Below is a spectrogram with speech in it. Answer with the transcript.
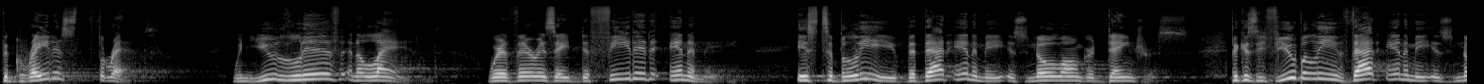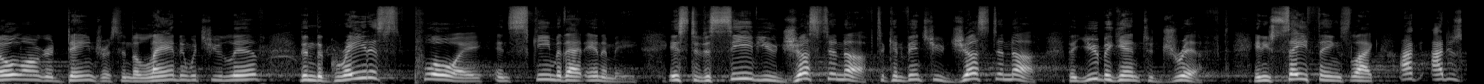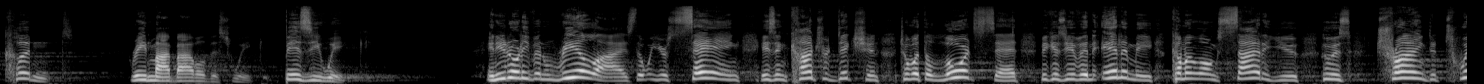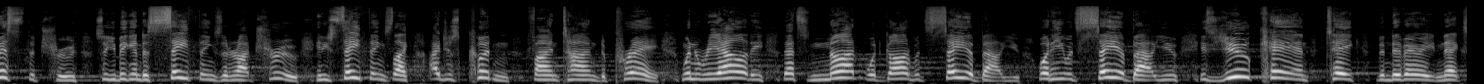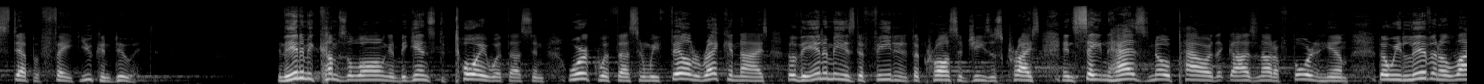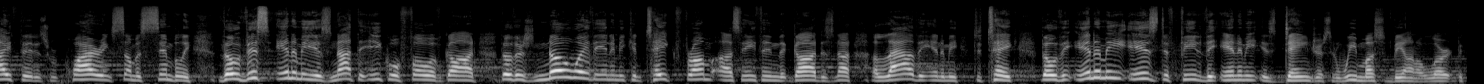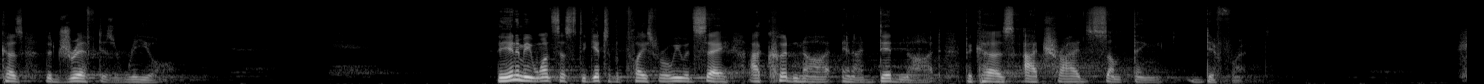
The greatest threat when you live in a land where there is a defeated enemy is to believe that that enemy is no longer dangerous. Because if you believe that enemy is no longer dangerous in the land in which you live, then the greatest ploy and scheme of that enemy is to deceive you just enough, to convince you just enough that you begin to drift. And you say things like, I, I just couldn't read my Bible this week, busy week. And you don't even realize that what you're saying is in contradiction to what the Lord said because you have an enemy coming alongside of you who is trying to twist the truth. So you begin to say things that are not true. And you say things like, I just couldn't find time to pray. When in reality, that's not what God would say about you. What He would say about you is, you can take the very next step of faith. You can do it. And the enemy comes along and begins to toy with us and work with us, and we fail to recognize, though the enemy is defeated at the cross of Jesus Christ, and Satan has no power that God has not afforded him, though we live in a life that is requiring some assembly, though this enemy is not the equal foe of God, though there's no way the enemy can take from us anything that God does not allow the enemy to take, though the enemy is defeated, the enemy is dangerous, and we must be on alert because the drift is real. The enemy wants us to get to the place where we would say, I could not and I did not because I tried something different.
